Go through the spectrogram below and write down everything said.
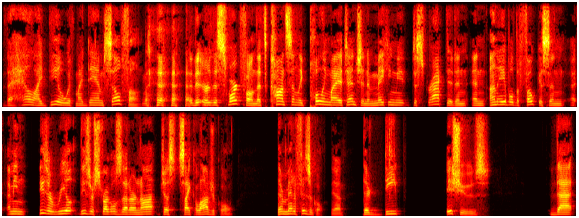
the hell I deal with my damn cell phone The- or the smartphone that's constantly pulling my attention and making me distracted and and unable to focus. And I- I mean, these are real. These are struggles that are not just psychological; they're metaphysical yeah they're deep issues that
